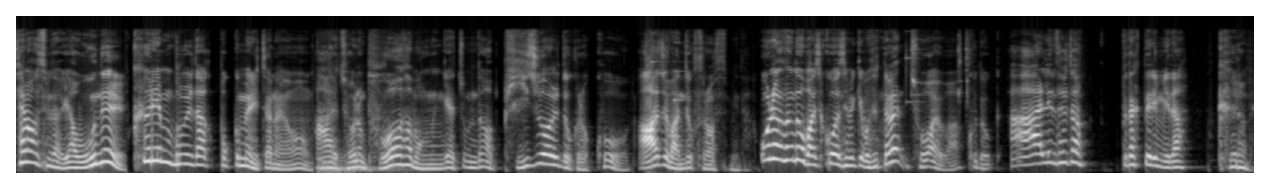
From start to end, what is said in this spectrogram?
잘 먹었습니다. 야 오늘 크림 불닭 볶음면 있잖아요. 아 저는 부어서 먹는 게 좀 더 비주얼도 그렇고 아주 만족스러웠습니다. 오늘 영상도 맛있고 재밌게 보셨다면 좋아요와 구독 알림 설정 부탁드립니다. 그러면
